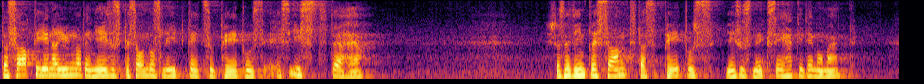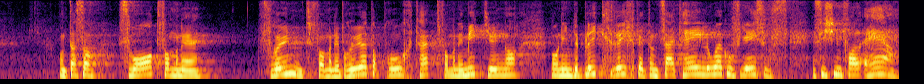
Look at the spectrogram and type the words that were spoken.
Das sagte jener Jünger, den Jesus besonders liebte, zu Petrus, es ist der Herr. Ist das nicht interessant, dass Petrus Jesus nicht gesehen hat in dem Moment? Und dass er das Wort von einem Freund, von einem Bruder gebraucht hat, von einem Mitjünger, wo ihm den Blick richtet und sagt, hey, schau auf Jesus. Es ist im Fall er.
